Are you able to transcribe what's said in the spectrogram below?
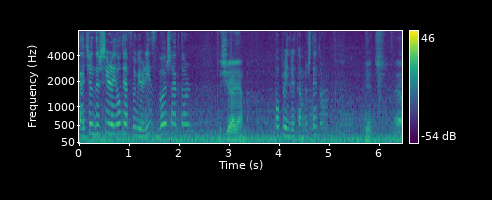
ka qenë dëshira jote e fëmijërisë të bëhesh aktor? Dëshira jeme. Po prindërit të kanë mbështetur? Hiç. Ë,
